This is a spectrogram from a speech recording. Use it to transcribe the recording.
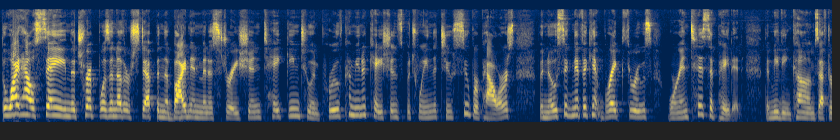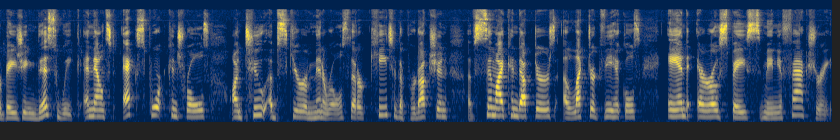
The White House saying the trip was another step in the Biden administration taking to improve communications between the two superpowers, but no significant breakthroughs were anticipated. The meeting comes after Beijing this week announced export controls on two obscure minerals that are key to the production of semiconductors, electric vehicles, and aerospace manufacturing.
